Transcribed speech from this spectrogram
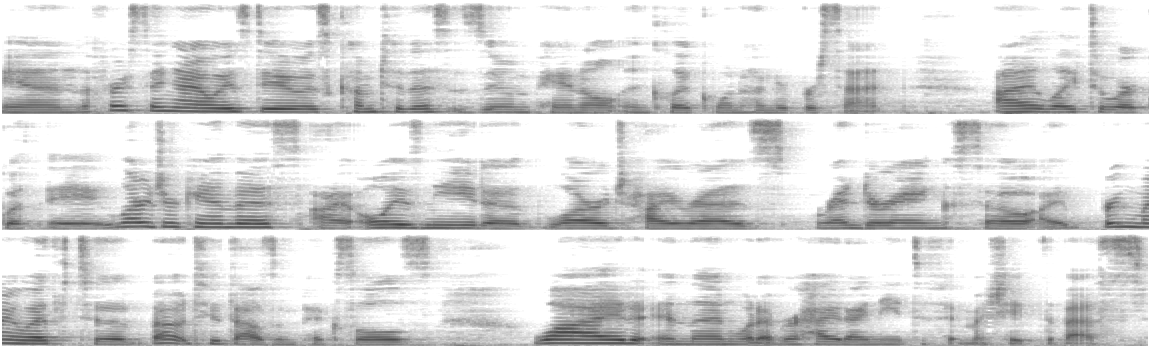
and the first thing I always do is come to this zoom panel and click 100%. I like to work with a larger canvas. I always need a large high-res rendering, so I bring my width to about 2000 pixels wide and then whatever height I need to fit my shape the best.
